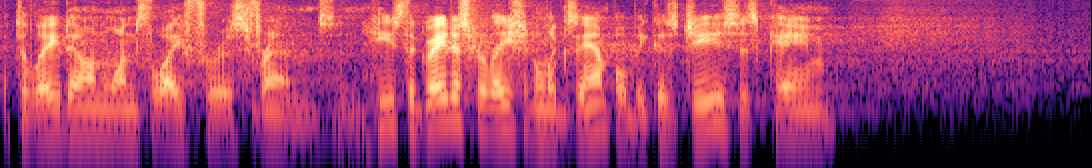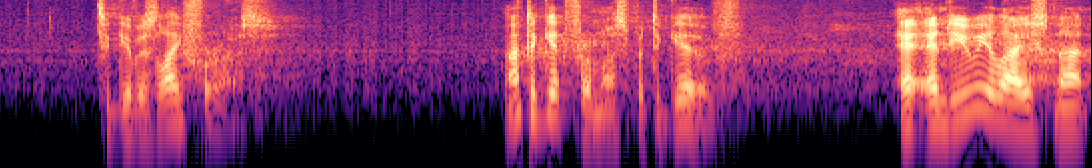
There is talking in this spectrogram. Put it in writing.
but to lay down one's life for his friends. And he's the greatest relational example because Jesus came to give his life for us. Not to get from us, but to give. And do you realize not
